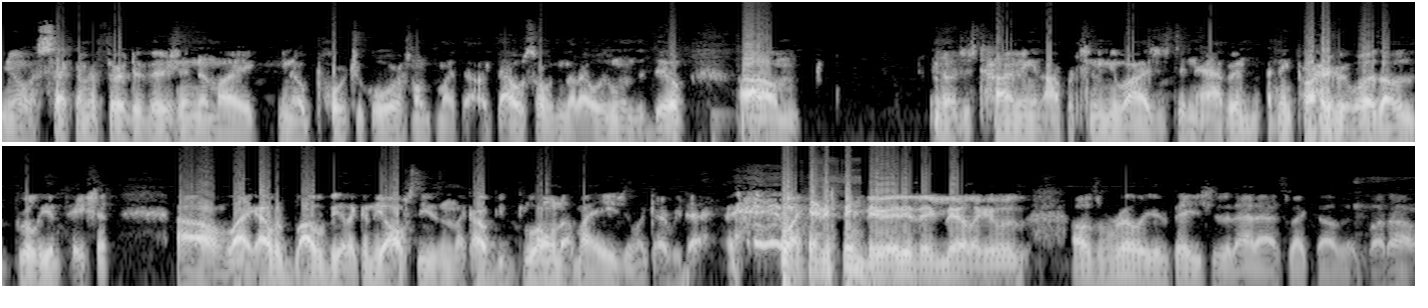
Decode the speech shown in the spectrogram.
you know, a second or third division in like, you know, Portugal or something like that. Like that was something that I always wanted to do. Um, you know, just timing and opportunity wise just didn't happen. I think part of it was I was really impatient. Um, like I would, I would be like in the off season, like I would be blowing up my agent like every day, like anything new, anything new. Like it was, I was really impatient in that aspect of it. But um,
